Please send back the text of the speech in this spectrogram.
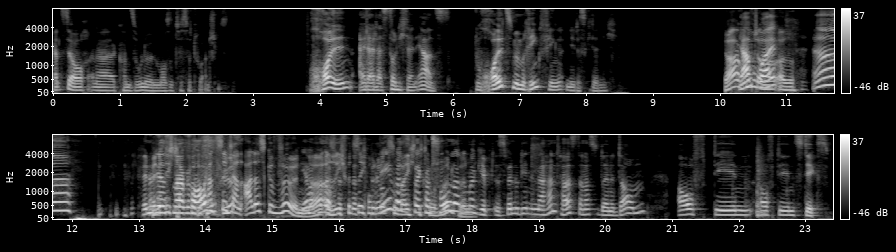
Kannst du ja auch an der Konsole eine Maus und Tastatur anschließen. Rollen? Alter, das ist doch nicht dein Ernst. Du rollst mit dem Ringfinger. Nee, das geht ja nicht. Ja, Ja, gut, wobei- aber also, Ja. Wenn du wenn dir du das dich mal vor du Augen kannst dich führst- an alles gewöhnen. Ja, aber ne? auf, Also ich das- würde es das nicht Problem, benutzen, was es ich bei Controllern immer gibt, ist, wenn du den in der Hand hast, dann hast du deine Daumen auf den, auf den Sticks.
